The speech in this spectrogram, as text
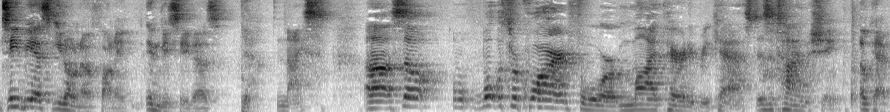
TBS, you don't know funny. NBC does. Yeah. Nice. Uh, so, what was required for my parody recast is a time machine. Okay.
